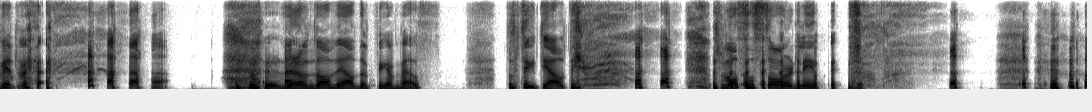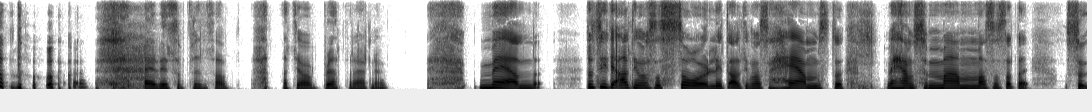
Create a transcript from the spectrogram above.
Vet du vad? Häromdagen när jag hade PMS, då tyckte jag allting det var så sorgligt. Nej, det är så pinsamt att jag berättar det här nu. Men då tyckte jag allting var så sorgligt, allting var så hemskt. Och det var hemskt för mamma som satt där. Så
